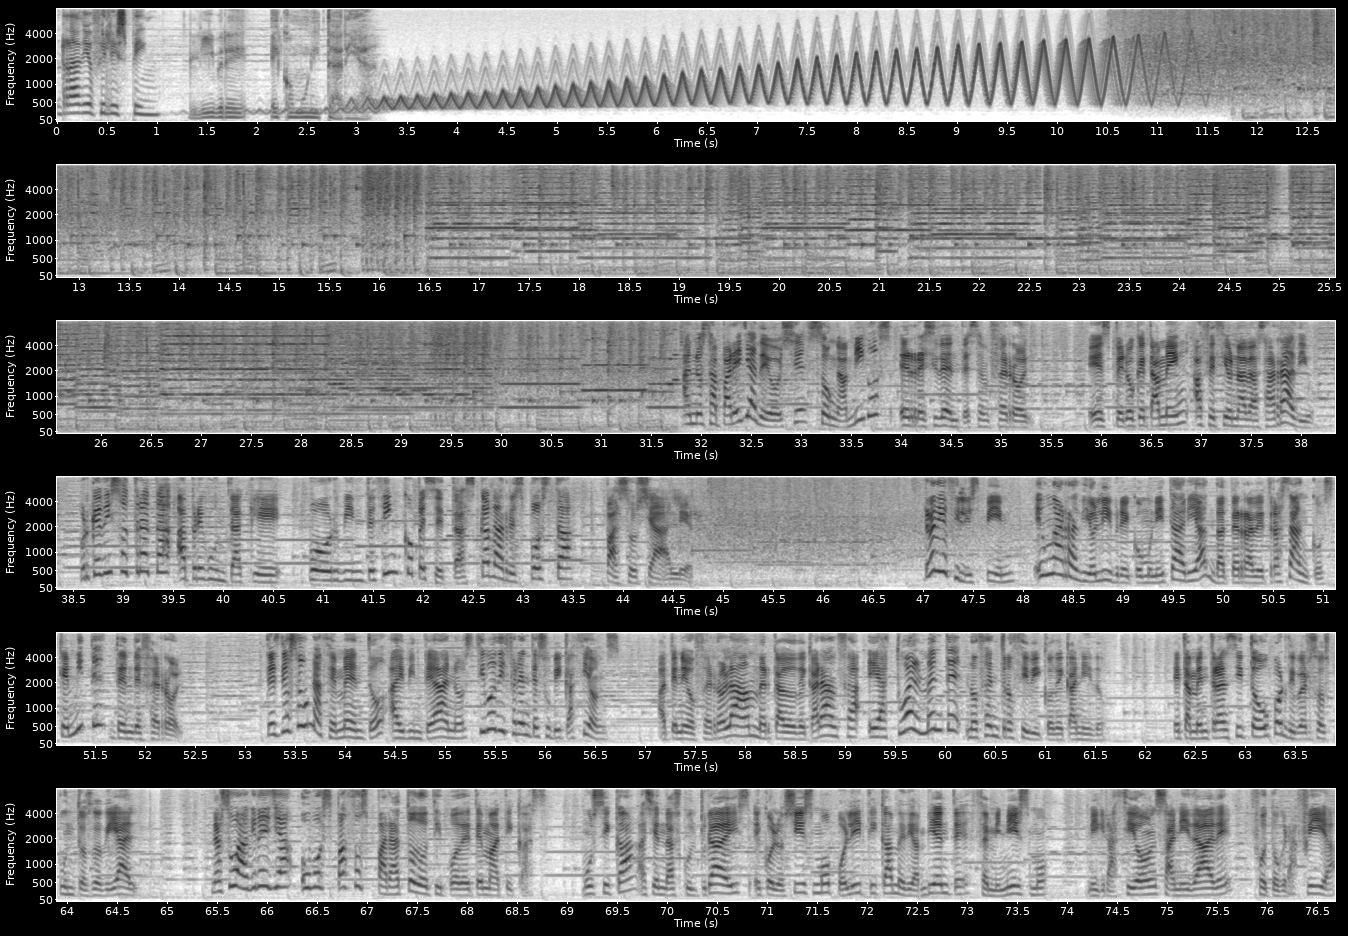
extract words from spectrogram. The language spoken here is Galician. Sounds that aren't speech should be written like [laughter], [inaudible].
Radio Filispín. Libre e comunitaria. A nosa parella de hoxe son amigos e residentes en Ferrol. Espero que tamén afeccionadas á radio, porque diso trata a pregunta que, por 25 pesetas cada resposta, paso xa a ler. Radio Filispín é unha radio libre comunitaria da terra de Trasancos que emite dende Ferrol. Desde o seu nacemento, hai 20 anos, tivo diferentes ubicacións. Ateneo Ferrolán, Mercado de Caranza e actualmente no Centro Cívico de Canido e tamén transitou por diversos puntos do dial. Na súa grella houbo espazos para todo tipo de temáticas. Música, axendas culturais, ecoloxismo, política, medio ambiente, feminismo, migración, sanidade, fotografía...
